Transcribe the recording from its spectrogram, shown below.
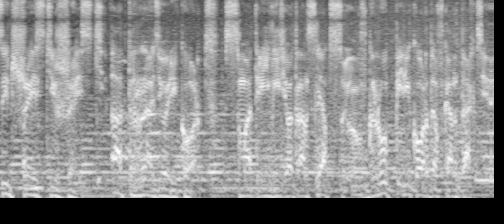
26,6 от Радио Рекорд. Смотри видеотрансляцию в группе Рекорда ВКонтакте.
